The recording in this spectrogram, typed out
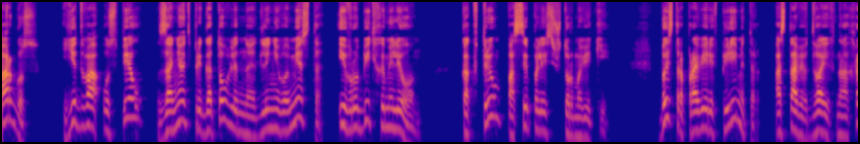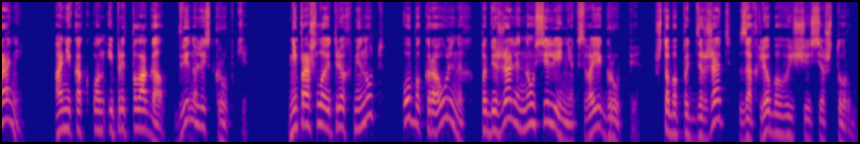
Аргус едва успел занять приготовленное для него место и врубить хамелеон, как в трюм посыпались штурмовики. Быстро проверив периметр, оставив двоих на охране, они, как он и предполагал, двинулись к рубке. Не прошло и трех минут, оба караульных побежали на усиление к своей группе, чтобы поддержать захлебывающийся штурм.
